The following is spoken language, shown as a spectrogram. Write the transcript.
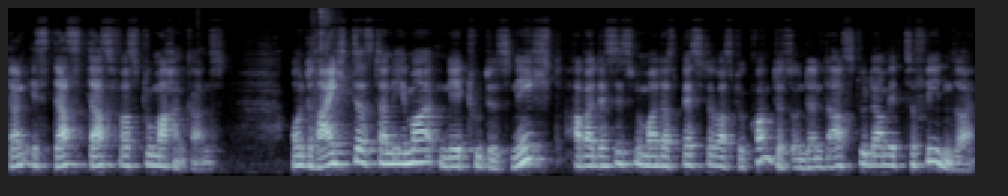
dann ist das das, was du machen kannst. Und reicht das dann immer? Nee, tut es nicht, aber das ist nun mal das Beste, was du konntest und dann darfst du damit zufrieden sein.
